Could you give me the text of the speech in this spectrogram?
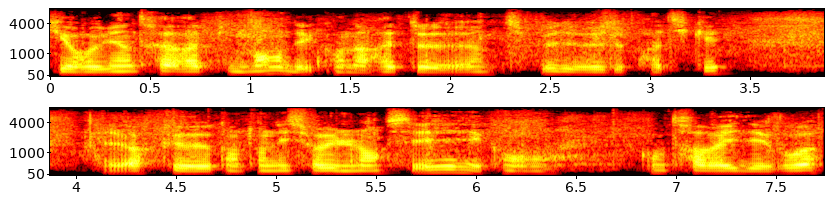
qui revient très rapidement dès qu'on arrête euh, un petit peu de, pratiquer. Alors que quand on est sur une lancée et qu'on travaille des voies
